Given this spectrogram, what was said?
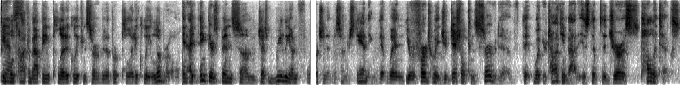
people Yes. talk about being politically conservative or politically liberal. And I think there's been some just really unfortunate misunderstanding that when you refer to a judicial conservative, that what you're talking about is the, the jurist's politics.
